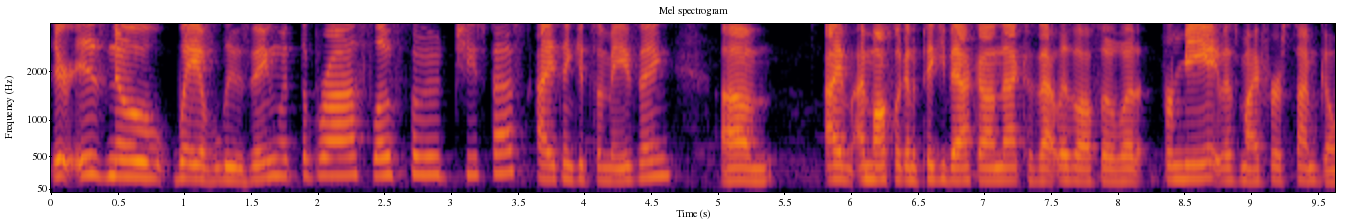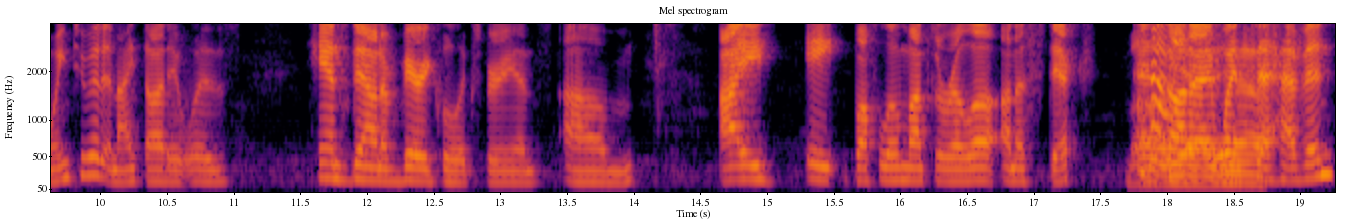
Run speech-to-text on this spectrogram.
There is no way of losing with the Bra Slow Food Cheese Fest. I think it's amazing. Um, I'm, I'm also going to piggyback on that because that was also what for me. It was my first time going to it, and I thought it was hands down a very cool experience. Um, I ate buffalo mozzarella on a stick and Oh, thought yeah, I went yeah. to heaven.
